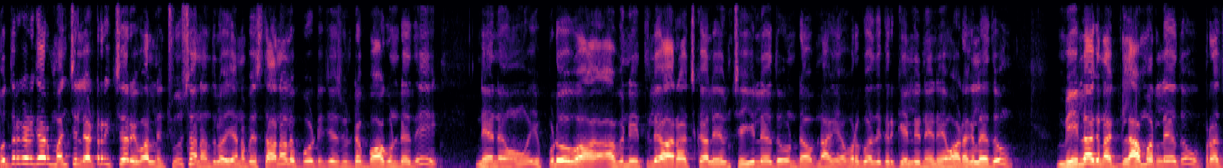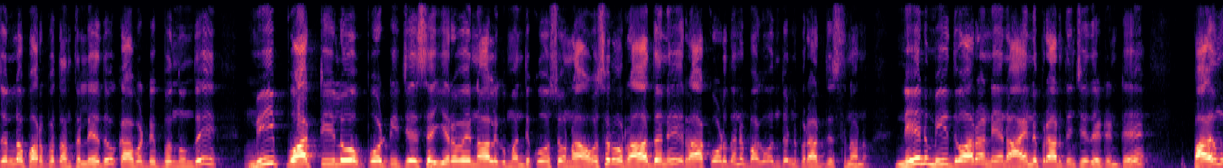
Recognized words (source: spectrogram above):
ముద్రగడ గారు మంచి లెటర్ ఇచ్చారు ఇవాళ నేను చూశాను అందులో. ఎనభై స్థానాలు పోటీ చేసి ఉంటే బాగుండేది. నేను ఎప్పుడు అవినీతిలో అరాచకాలు ఏం చేయలేదు నాకు ఎవరికో దగ్గరికి వెళ్ళి నేనేం అడగలేదు. మీలాగా నాకు గ్లామర్ లేదు ప్రజల్లో పరపతి అంత లేదు కాబట్టి ఇబ్బంది ఉంది. మీ పార్టీలో పోటీ చేసే ఇరవై నాలుగు మంది కోసం నా అవసరం రాదని రాకూడదని భగవంతుడిని ప్రార్థిస్తున్నాను. నేను మీ ద్వారా నేను ఆయన్ని ప్రార్థించేది ఏంటంటే పవన్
